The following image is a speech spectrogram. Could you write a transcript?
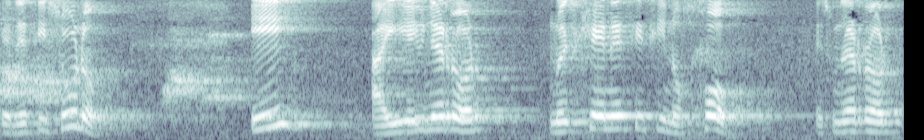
Génesis 1. Y ahí hay un error, no es Génesis sino Job. Es un error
